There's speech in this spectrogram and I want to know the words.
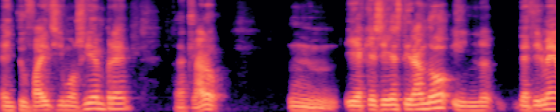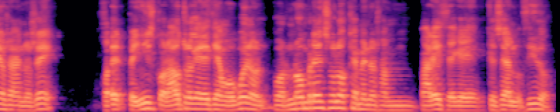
enchufadísimo siempre. Claro. mm, Y es que sigues tirando y decirme, o sea, no sé, joder, Peñíscola, otro que decíamos, bueno, por nombre son los que menos parece que, se han lucido.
